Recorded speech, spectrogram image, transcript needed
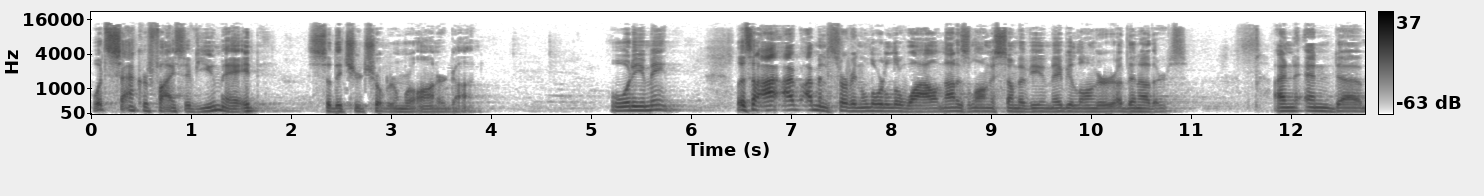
What sacrifice have you made so that your children will honor God? Well, what do you mean? Listen, I, have been serving the Lord a little while, not as long as some of you, maybe longer than others. And, and um,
